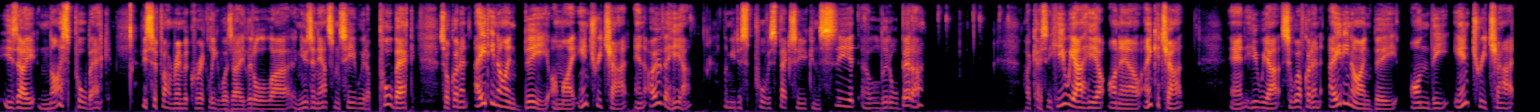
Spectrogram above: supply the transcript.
is a nice pullback. This if I remember correctly was a little uh, news announcements here. We got a pullback. So I've got an 89b on my entry chart and over here let me just pull this back so you can see it a little better. Okay so here we are here on our anchor chart and here we are. So I've got an 89b on the entry chart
